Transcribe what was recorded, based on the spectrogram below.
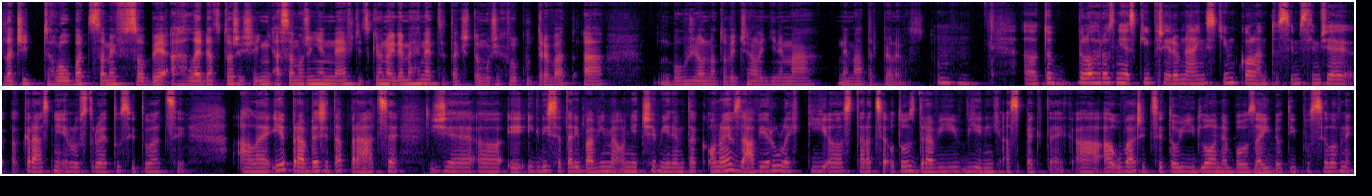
začít hloubat sami v sobě a hledat to řešení a samozřejmě ne vždycky ho najdeme hned, takže to může chvilku trvat a bohužel na to většina lidí nemá nemá trpělivost. Mm-hmm. To bylo hrozně hezký přirovnání s tím kolem, to si myslím, že krásně ilustruje tu situaci. Ale je pravda, že ta práce, že uh, i, i když se tady bavíme o něčem jiném, tak ono je v závěru lehký uh, starat se o to zdraví v jiných aspektech a, a uvařit si to jídlo nebo zajít mm. do té posilovny.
